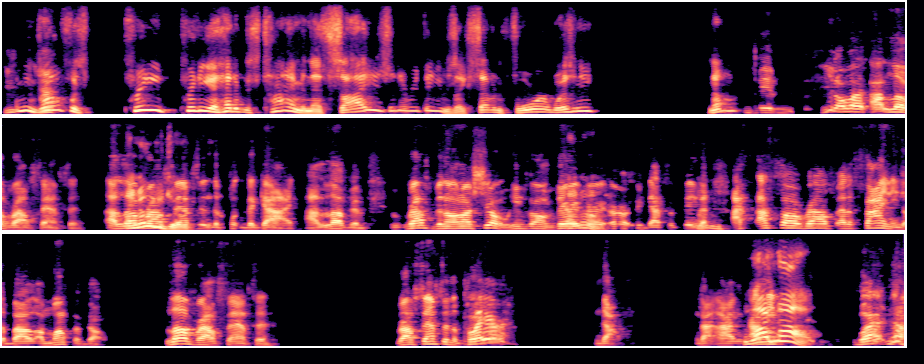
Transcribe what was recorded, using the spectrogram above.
You, I mean, Ralph was pretty pretty ahead of his time in that size and everything. He was like seven four, wasn't he? No. You know what? I love Ralph Sampson. I love I Ralph Sampson, the the guy. I love him. Ralph's been on our show. He was on very very early. That's the thing. That, I, I saw Ralph at a signing about a month ago. Love Ralph Sampson. Ralph Sampson, the player? No. no I, Why I mean, not? What? No.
